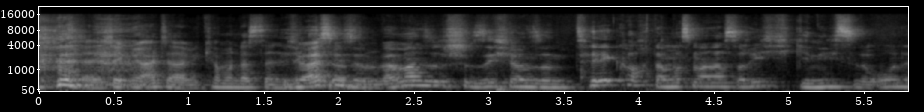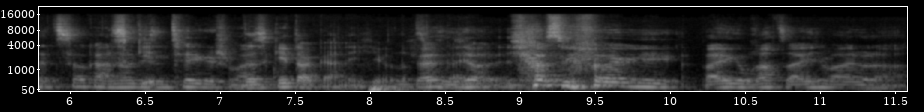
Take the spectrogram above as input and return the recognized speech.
ich denke mir, Alter, wie kann man das denn? Ich weiß nicht, so, wenn man so, sich schon so einen Tee kocht, dann muss man das so richtig genießen, so ohne Zucker, das nur geht, diesen Teegeschmack. Das geht doch gar nicht. Ich, weiß nicht, ich, ich habe es mir irgendwie beigebracht, sage ich mal, oder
